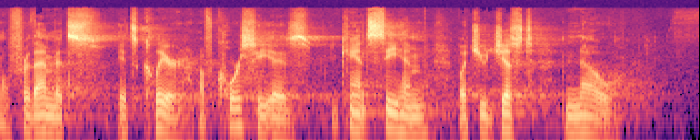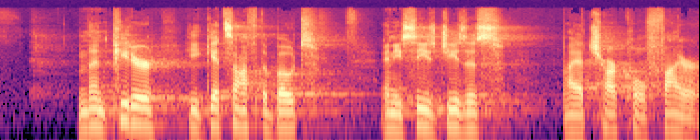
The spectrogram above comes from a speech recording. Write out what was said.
well, for them, it's, it's clear. Of course, He is. You can't see Him, but you just know. And then Peter, he gets off the boat and he sees Jesus by a charcoal fire.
